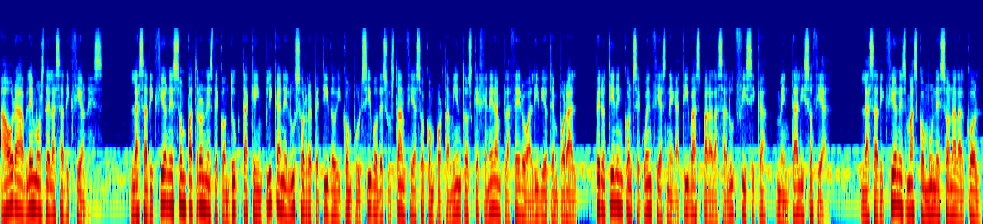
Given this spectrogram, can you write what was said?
Ahora hablemos de las adicciones. Las adicciones son patrones de conducta que implican el uso repetido y compulsivo de sustancias o comportamientos que generan placer o alivio temporal, pero tienen consecuencias negativas para la salud física, mental y social. Las adicciones más comunes son al alcohol,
